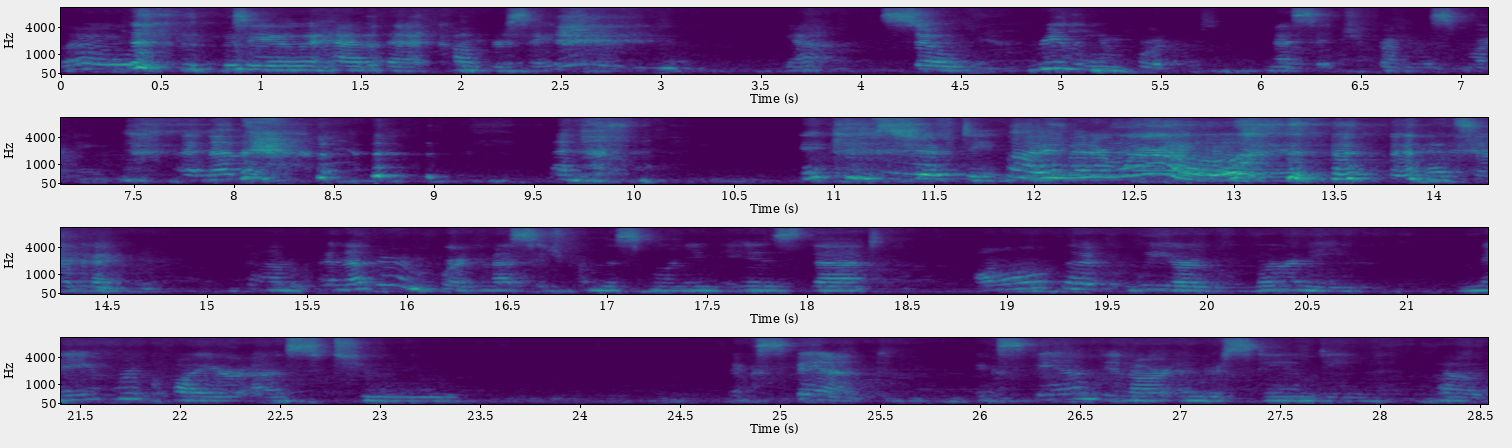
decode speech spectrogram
hello, to have that conversation. Yeah. So really important message from this morning. Another, another it keeps shifting no matter where I go. That's okay. Um, another important message from this morning is that all that we are learning may require us to expand, expand in our understanding of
